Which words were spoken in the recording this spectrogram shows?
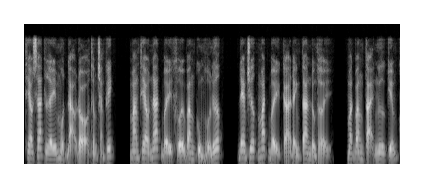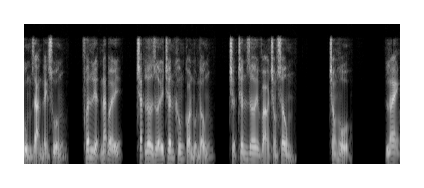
theo sát lấy một đạo đỏ thâm trắng kích, mang theo nát bảy khối băng cùng hồ nước, đem trước mắt bảy cá đánh tan đồng thời, mặt băng tại ngư kiếm cùng dàn đánh xuống, phân liệt nát bấy, chắt lơ dưới chân không còn một ngống, trượt chân rơi vào trong sông. Trong hồ, lạnh,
